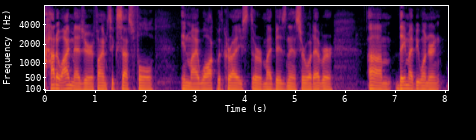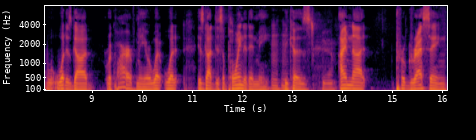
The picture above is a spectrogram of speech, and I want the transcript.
how do i measure if i'm successful in my walk with christ or my business or whatever? Um, they might be wondering what does god require of me or what what is god disappointed in me? Because Yeah. i'm not progressing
